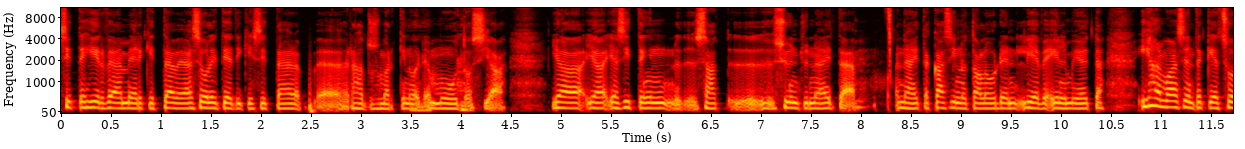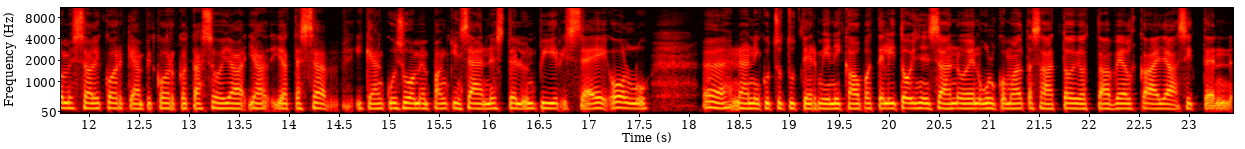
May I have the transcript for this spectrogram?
sitten hirveän merkittävä ja se oli tietenkin sitten tämä rahoitusmarkkinoiden muutos ja, ja, ja, ja sitten syntyi näitä näitä kasinotalouden lieveilmiöitä ihan vain sen takia, että Suomessa oli korkeampi korkotaso ja, ja, ja tässä ikään kuin Suomen Pankin säännöstelyn piirissä ei ollut – nämä niin kutsutut termiinikaupat, eli toisin sanoen ulkomailta saattoi ottaa velkaa ja sitten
